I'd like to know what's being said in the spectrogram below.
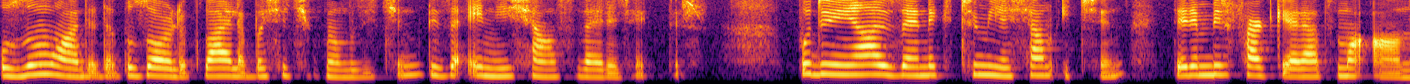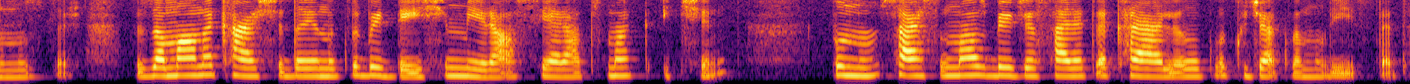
uzun vadede bu zorluklarla başa çıkmamız için bize en iyi şansı verecektir. Bu dünya üzerindeki tüm yaşam için derin bir fark yaratma anımızdır. Zamana karşı dayanıklı bir değişim mirası yaratmak için bunu sarsılmaz bir cesaret ve kararlılıkla kucaklamalıyız dedi.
